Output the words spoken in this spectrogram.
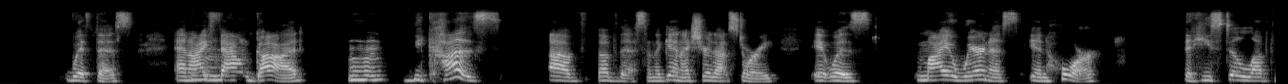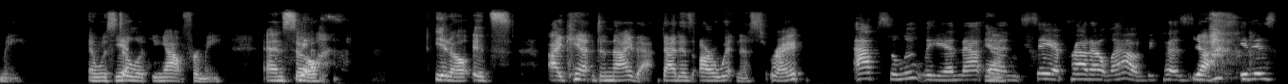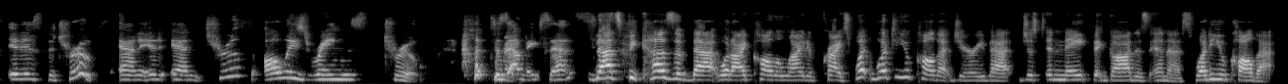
with this. And I Mhm. found God Mm-hmm. because of of this and again i share that story it was my awareness in horror that he still loved me and was still Yeah. looking out for me and so Yeah. you know it's i can't deny that that is our witness right Absolutely. And that, Yeah. and say it proud out loud because yeah it is, it is the truth and it, and truth always rings true. Does that make sense? that's because of that what i call the light of christ what what do you call that Jeri that just innate that god is in us what do you call that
